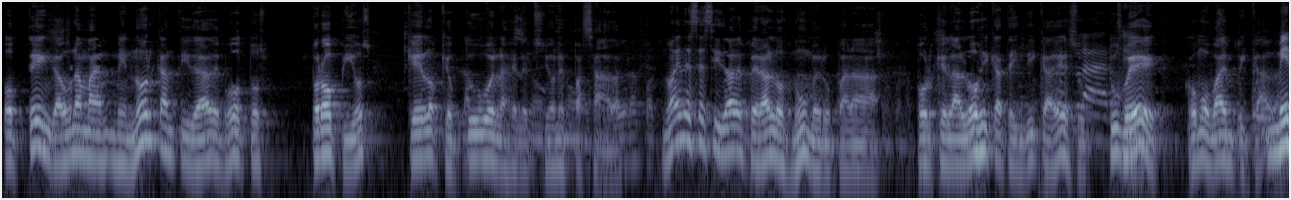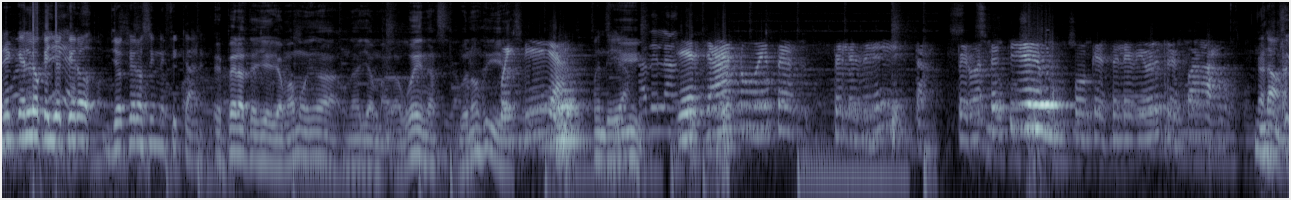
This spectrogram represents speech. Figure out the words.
obtenga una menor cantidad de votos propios que lo que obtuvo en las elecciones pasadas. No hay necesidad de esperar los números para porque la lógica te indica eso. Tú ves cómo va en picada. Miren qué es lo que yo quiero, yo quiero significar. Espérate, Jerry, llamamos una, una llamada. Buenas, buenos días. Buen día. Buen día. Sí. Adelante. Ya no es peledeísta, pero hace tiempo que se le vio el refajo. No.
